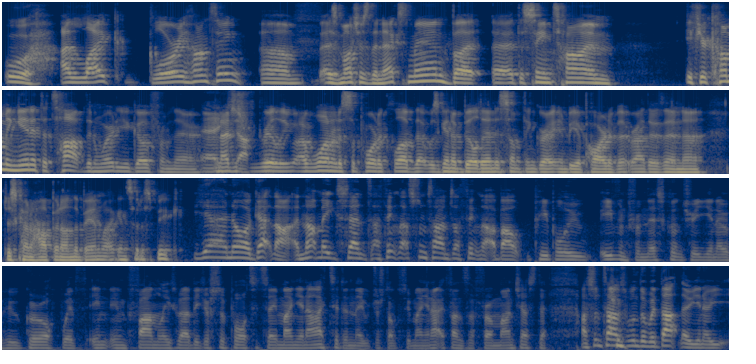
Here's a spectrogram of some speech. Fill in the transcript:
ooh, I like glory hunting um, as much as the next man. But uh, at the same time, if you're coming in at the top, then where do you go from there? And I just really, I wanted to support a club that was going to build into something great and be a part of it, rather than uh, just kind of hopping on the bandwagon, so to speak. Yeah, no, I get that, and that makes sense. I think that sometimes I think that about people who, even from this country, you know, who grew up with in, in families where they just supported, say, Man United, and they were just obviously Man United fans. They're from Manchester. I sometimes wonder with that though, you know, you,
